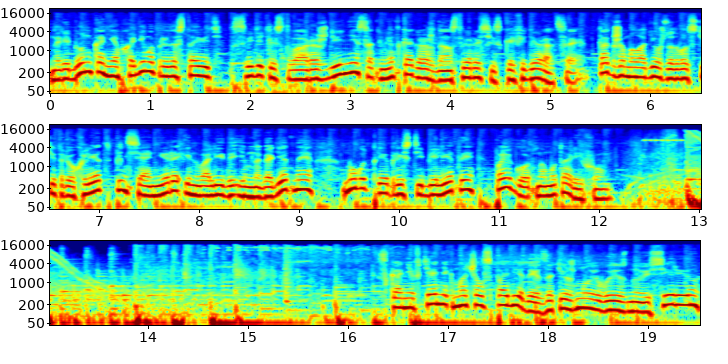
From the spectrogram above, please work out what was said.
На ребенка необходимо предоставить свидетельство о рождении с отметкой о гражданстве Российской Федерации. Также молодежь до 23 лет, пенсионеры, инвалиды и многодетные могут приобрести билеты по льготному тарифу. СКА-нефтяник начал с победы затяжную выездную серию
